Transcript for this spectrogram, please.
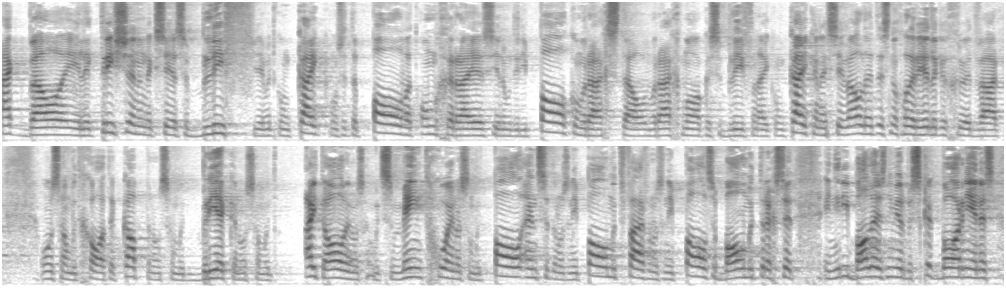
ek bel 'n elektriesien en ek sê asseblief, jy moet kom kyk, ons het 'n paal wat omgery is, jy moet hierdie paal kom regstel, om regmaak asseblief en hy kom kyk en hy sê wel dit is nogal redelike groot werk. Ons gaan moet gate kap en ons gaan moet breek en ons gaan moet uithaal en ons gaan moet sement gooi en ons moet paal insit en ons in die paal moet verf en ons in die paal se bal moet terugsit en hierdie balle is nie meer beskikbaar nie en is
